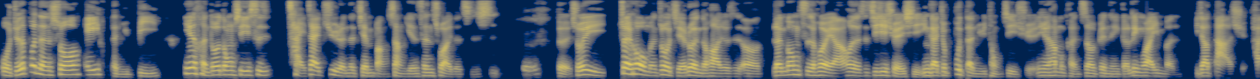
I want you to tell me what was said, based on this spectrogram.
我觉得不能说 A 等于 B。因为很多东西是踩在巨人的肩膀上延伸出来的知识，嗯，对，所以最后我们做结论的话，就是呃，人工智慧啊，或者是机器学习，应该就不等于统计学，因为他们可能之后变成一个另外一门比较大的学派，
